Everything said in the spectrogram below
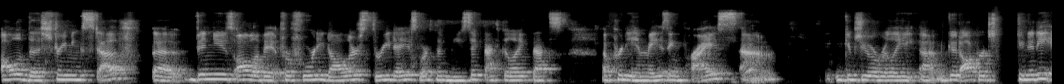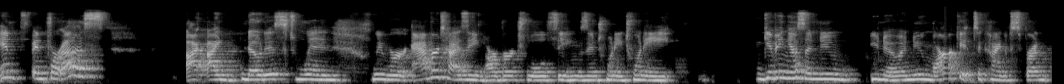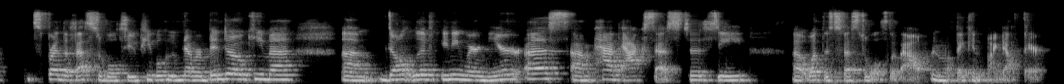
all of the streaming stuff, uh, venues, all of it for forty dollars, three days worth of music. I feel like that's a pretty amazing price. Um, gives you a really um, good opportunity, and and for us, I, I noticed when we were advertising our virtual things in 2020, giving us a new, you know, a new market to kind of spread spread the festival to people who've never been to Okemah, um, don't live anywhere near us, um, have access to see uh, what this festival is about and what they can find out there.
